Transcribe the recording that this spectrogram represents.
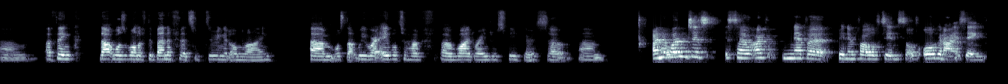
Um, I think that was one of the benefits of doing it online, um, was that we were able to have a wide range of speakers. So, um, and I wondered, so I've never been involved in sort of organising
